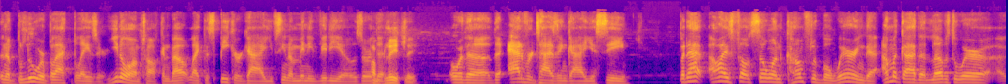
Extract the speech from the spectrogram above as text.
and a blue or black blazer. You know what I'm talking about, like the speaker guy you've seen on many videos, or completely. Or the the advertising guy you see. But I always felt so uncomfortable wearing that. I'm a guy that loves to wear a,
